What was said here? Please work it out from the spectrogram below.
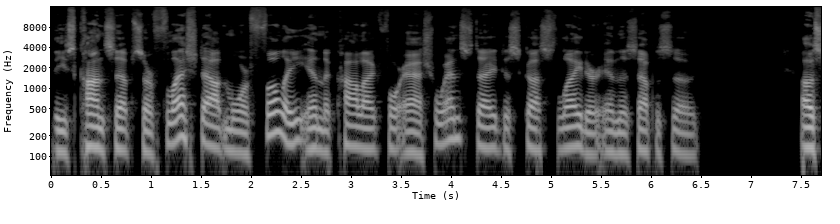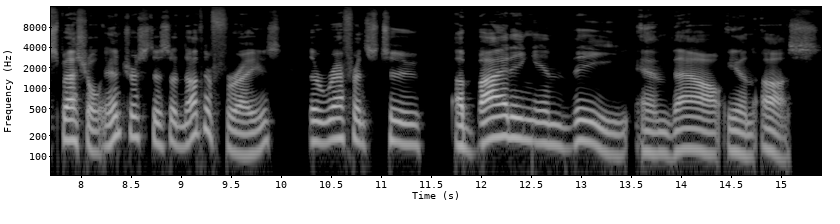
These concepts are fleshed out more fully in the Collect for Ash Wednesday discussed later in this episode. Of special interest is another phrase, the reference to abiding in thee and thou in us.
